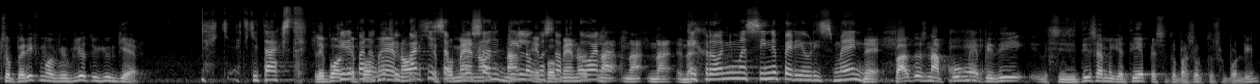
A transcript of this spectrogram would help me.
στο περίφημο βιβλίο του Γιουγκέρ. Κοιτάξτε, λοιπόν, κύριε επομένως, Παναγούτσου, υπάρχει επομένως, σαφώς αντίλογος αυτό, επομένως, αλλά να, να, να, η χρόνη μας είναι περιορισμένη. Ναι, πάντως να πούμε, Ε, επειδή συζητήσαμε γιατί έπεσε το Πασόκ τόσο πολύ,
